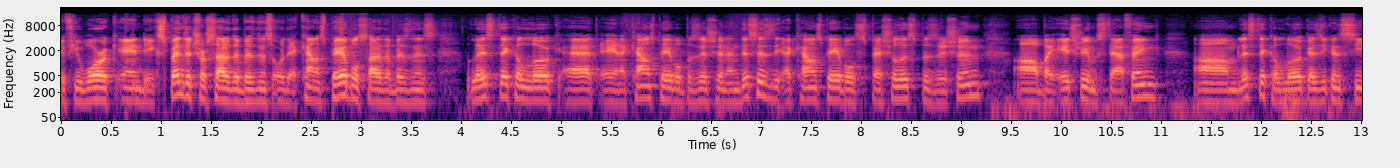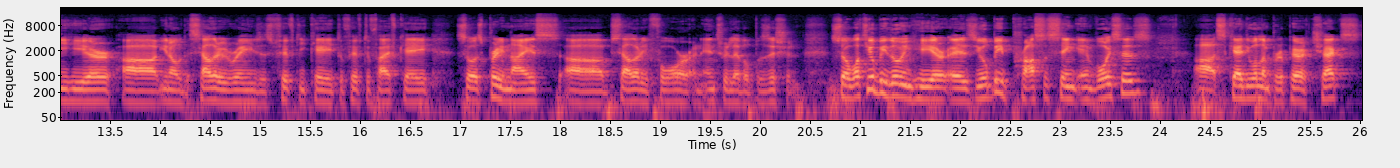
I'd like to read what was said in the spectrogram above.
If you work in the expenditure side of the business or the accounts payable side of the business, let's take a look at an accounts payable position. And this is the accounts payable specialist position uh, by Atrium Staffing. Um, let's take a look. As you can see here, uh, you know, the salary range is 50K to 55K. So it's pretty nice uh, salary for an entry level position. So what you'll be doing here is you'll be processing invoices, uh, schedule and prepare checks,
